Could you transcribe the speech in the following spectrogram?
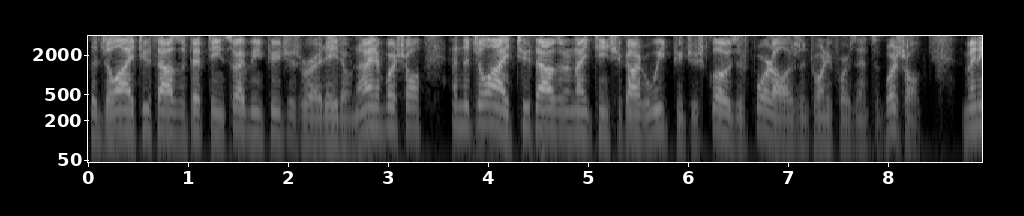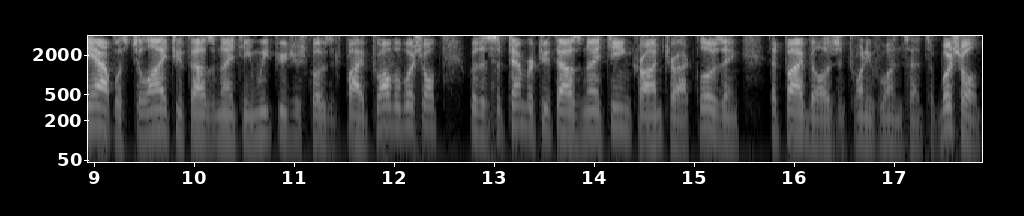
The July 2015 soybean futures were at 809 a bushel, and the July 2019 Chicago wheat futures closed at $4.24 a bushel. The Minneapolis July 2019 wheat futures closed at 512 a bushel, with the September 2019 contract closing at $5.21 a bushel.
